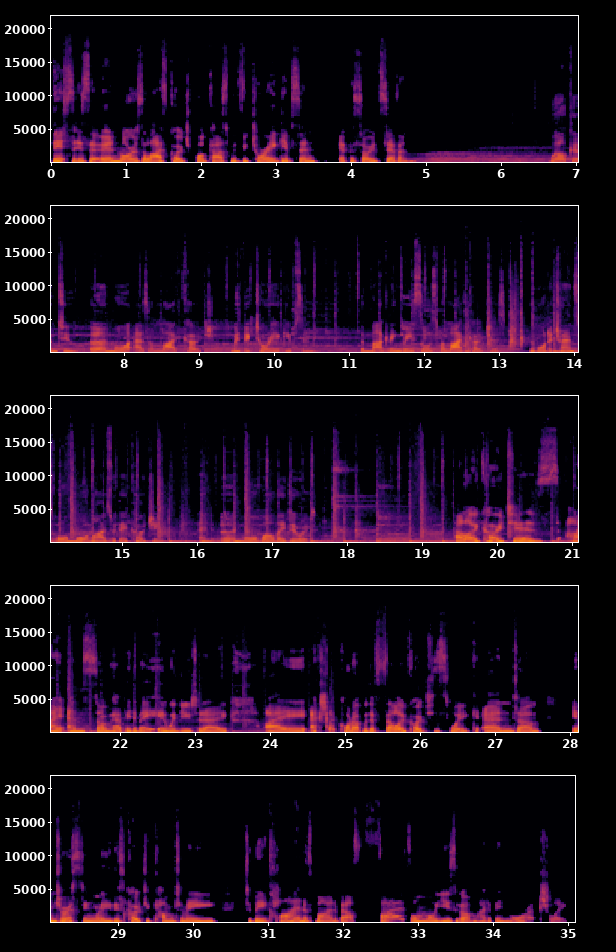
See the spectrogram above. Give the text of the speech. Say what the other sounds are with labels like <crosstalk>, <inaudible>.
This is the Earn More as a Life Coach podcast with Victoria Gibson, episode 7. Welcome to Earn More as a Life Coach with Victoria Gibson, the marketing resource for life coaches who want to transform more lives with their coaching and earn more while they do it. Hello, coaches. I am so happy to be here with you today. I actually caught up with a fellow coach this week, and um, interestingly, this coach had come to me to be a client of mine about five or more years ago. It might have been more actually.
